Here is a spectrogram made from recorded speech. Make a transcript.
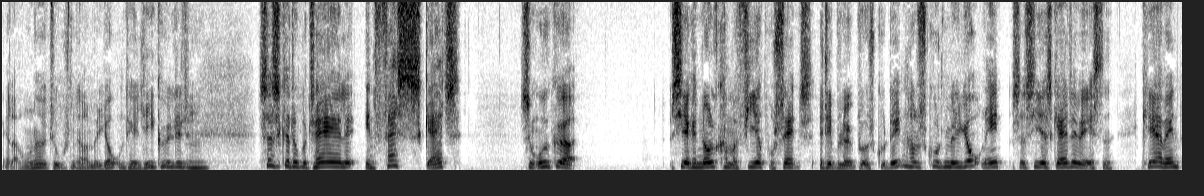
eller 100.000 eller en million, det er ligegyldigt, mm. så skal du betale en fast skat, som udgør cirka 0,4 procent af det beløb, du har skudt ind. Har du skudt en million ind, så siger skattevæsenet, kære ven,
